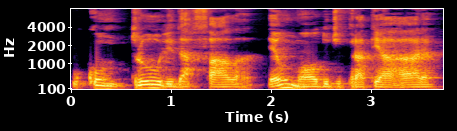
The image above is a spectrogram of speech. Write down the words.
o controle da fala é um modo de pratyahara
